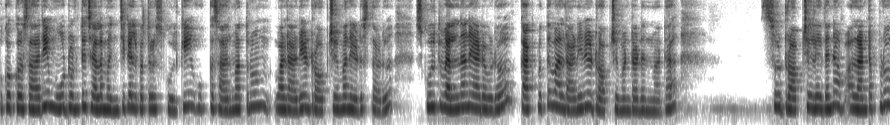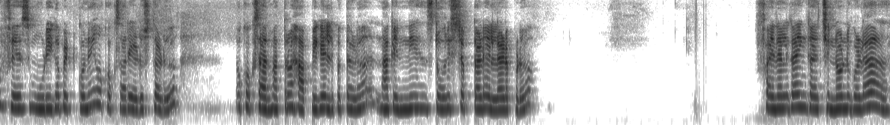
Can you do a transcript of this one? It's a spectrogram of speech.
ఒక్కొక్కసారి మూడ్ ఉంటే చాలా మంచిగా వెళ్ళిపోతాడు స్కూల్కి. ఒక్కసారి మాత్రం వాళ్ళ డాడీని డ్రాప్ చేయమని ఏడుస్తాడు. స్కూల్కి వెళ్ళనని ఏడవడు. కాకపోతే వాళ్ళ డాడీని డ్రాప్ చేయమంటాడనమాట సో డ్రాప్ చేయలేదని అలాంటప్పుడు ఫేస్ మూడీగా పెట్టుకొని ఒక్కొక్కసారి ఏడుస్తాడు. ఒక్కొక్కసారి మాత్రం హ్యాపీగా వెళ్ళిపోతాడు. నాకు ఎన్ని స్టోరీస్ చెప్తాడో వెళ్ళాడప్పుడు. ఫైనల్గా ఇంకా చిన్నోడిని కూడా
